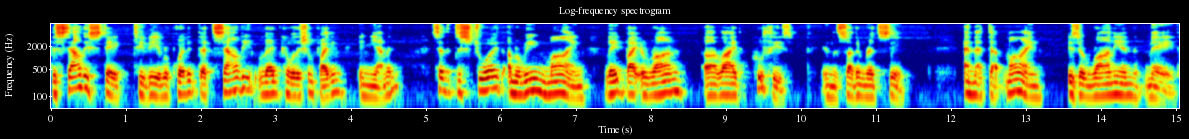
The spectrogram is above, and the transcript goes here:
The Saudi state TV reported that Saudi-led coalition fighting in Yemen said it destroyed a marine mine laid by Iran-allied Houthis in the southern Red Sea, and that that mine is Iranian-made.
